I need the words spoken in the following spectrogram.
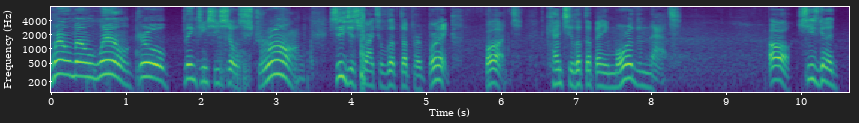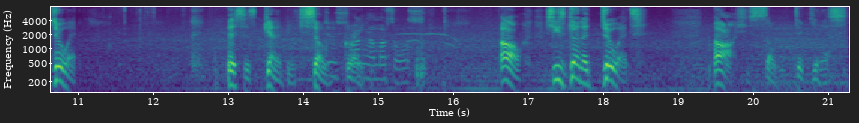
Well, well, well, girl thinking she's so strong. She just tried to lift up her bike. But, can't she lift up any more than that? Oh, she's gonna do it. This is gonna be so Just great. her muscles. Oh, she's gonna do it. Oh, she's so ridiculous.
